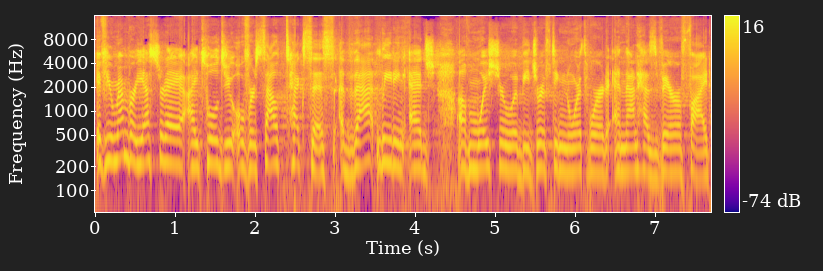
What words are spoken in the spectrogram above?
If you remember yesterday, I told you over South Texas, that leading edge of moisture would be drifting northward, and that has verified.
